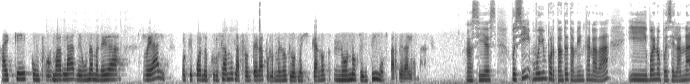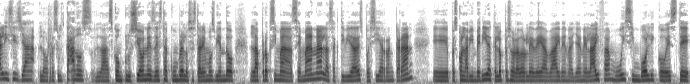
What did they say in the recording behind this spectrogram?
hay que conformarla de una manera real porque cuando cruzamos la frontera, por lo menos los mexicanos, no nos sentimos parte de algo más. Así es. Pues sí, muy importante también Canadá. Y bueno, pues el análisis, ya los resultados, las conclusiones de esta cumbre los estaremos viendo la próxima semana. Las actividades pues sí arrancarán. Eh, pues con la bienvenida que López Obrador le dé a Biden allá en el AIFA, muy simbólico este,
